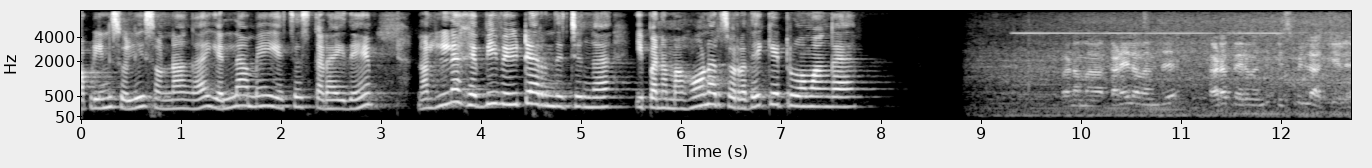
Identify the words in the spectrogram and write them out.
அப்படின்னு சொல்லி சொன்னாங்க. எல்லாமே எஸ்எஸ் கடாய் தான் நல்ல ஹெவி வெயிட்டாக இருந்துச்சுங்க. இப்போ நம்ம ஹோனர் சொல்கிறதே கேட்டுருவோம் வாங்க. இப்போ நம்ம கடையில் வந்து கடை பேர் வந்து பிஸ்மில்லா ஜீல்.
